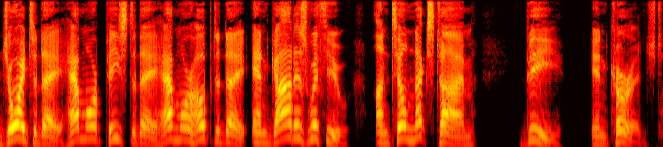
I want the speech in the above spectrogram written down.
joy today. Have more peace today. Have more hope today. And God is with you. Until next time, be encouraged.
